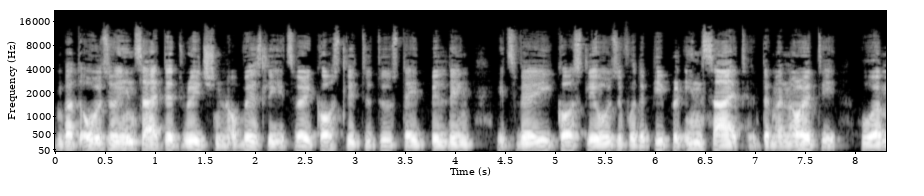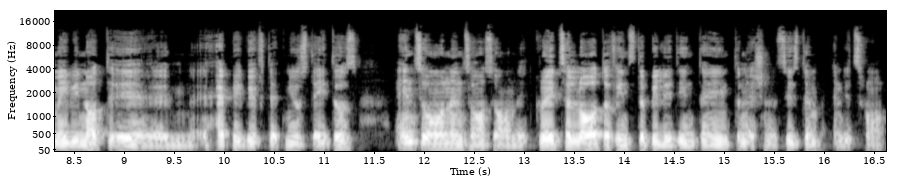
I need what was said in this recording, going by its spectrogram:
but also inside that region. Obviously, it's very costly to do state building. It's very costly also for the people inside the minority who are maybe not uh, happy with that new status, and so on and so on, so on. It creates a lot of instability in the international system, and it's wrong.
